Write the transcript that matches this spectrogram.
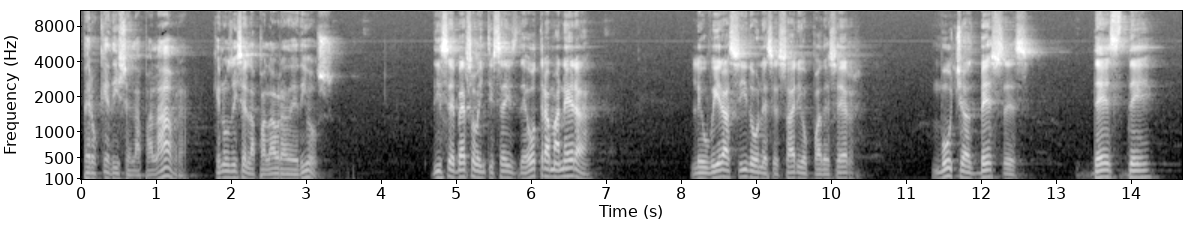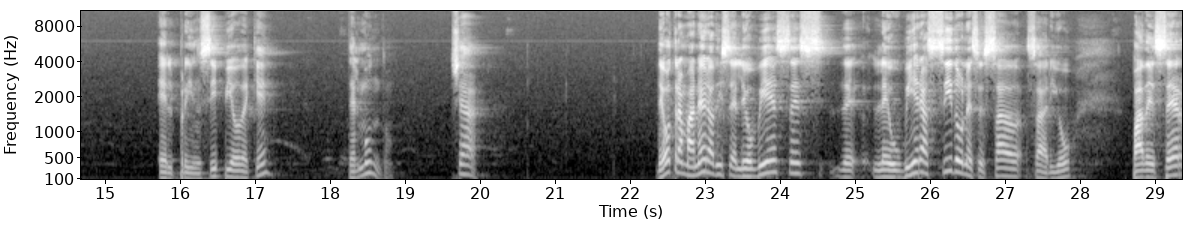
Pero ¿qué dice la palabra? ¿Qué nos dice la palabra de Dios? Dice verso 26, de otra manera le hubiera sido necesario padecer muchas veces desde el principio de qué? Del mundo. O sea, de otra manera, dice, le, le hubiera sido necesario padecer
